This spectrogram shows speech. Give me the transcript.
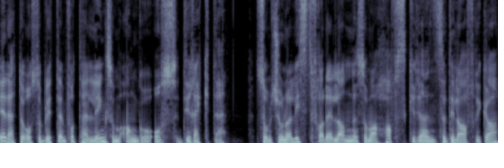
er dette også blitt en fortelling som angår oss direkte. Som journalist fra det landet som har havsgrense til Afrika,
